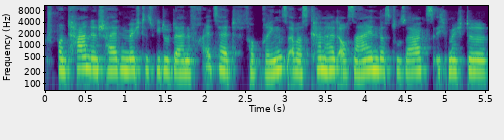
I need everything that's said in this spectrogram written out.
spontan entscheiden möchtest, wie du deine Freizeit verbringst. Aber es kann halt auch sein, dass du sagst, ich möchte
